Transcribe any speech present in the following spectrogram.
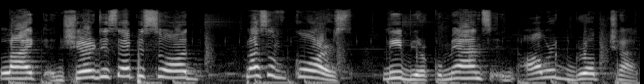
like, and share this episode. Plus, of course, leave your comments in our group chat.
